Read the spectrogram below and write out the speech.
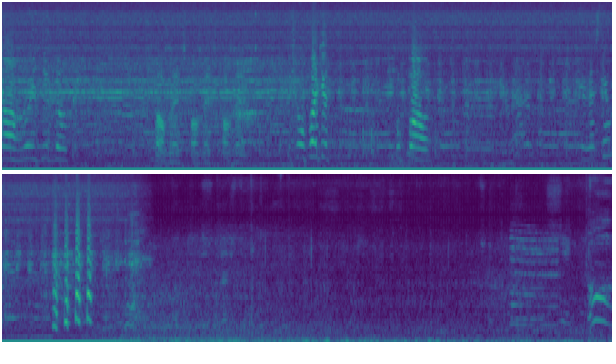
Нахуй, дедок. Ползает, ползает, ползает. Что упадет? Упал. Ты заснял? О!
